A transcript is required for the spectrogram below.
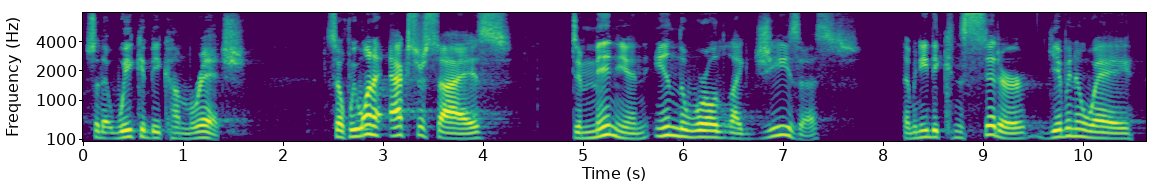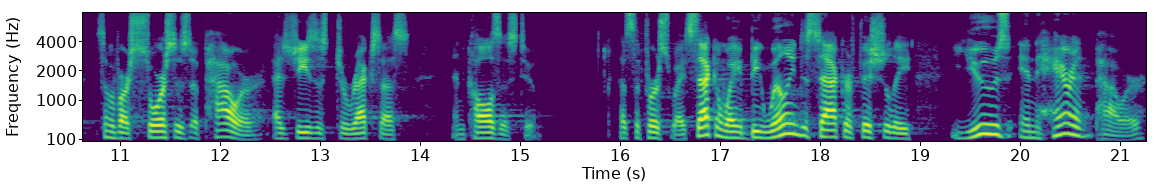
so that we could become rich. So, if we want to exercise dominion in the world like Jesus, then we need to consider giving away some of our sources of power as Jesus directs us and calls us to. That's the first way. Second way, be willing to sacrificially use inherent power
